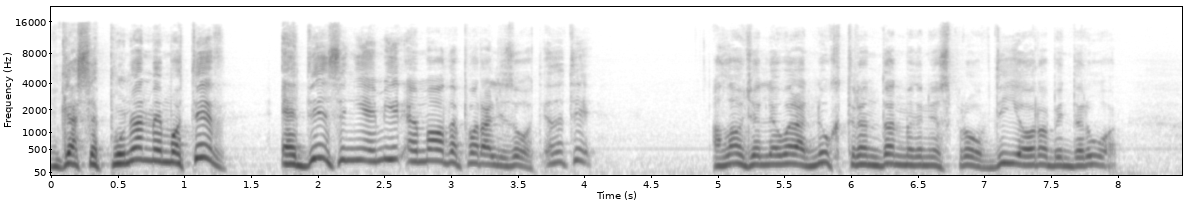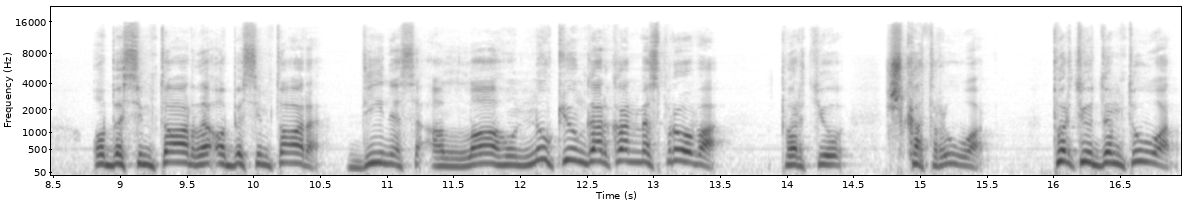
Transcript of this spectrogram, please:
ngase punon me motiv, e din se një e mirë e madhe po realizohet. Edhe ti Allahu xhelle ue ala nuk të rëndon me ndonjë sprovë, dije o rob i nderuar. O besimtar dhe o besimtare, dini se Allahu nuk ju ngarkon me sprova për t'ju shkatërruar, për t'ju dëmtuar.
